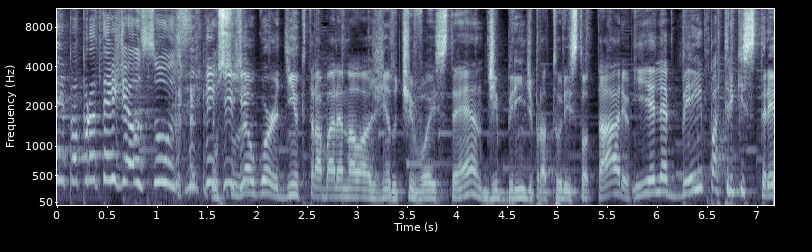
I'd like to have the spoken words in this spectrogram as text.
L pra proteger o SUS. O Sus é o gordinho que trabalha na lojinha do Tivô Stan, de brinde pra turista otário, e ele é bem Patrick Estrela,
